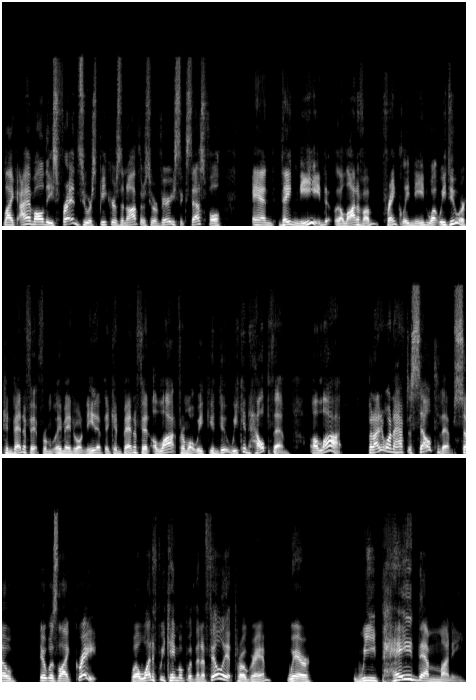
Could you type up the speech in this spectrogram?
Like I have all these friends who are speakers and authors who are very successful and they need a lot of them frankly need what we do or can benefit from they may don't need it they can benefit a lot from what we can do we can help them a lot but i didn't want to have to sell to them so it was like great well what if we came up with an affiliate program where we paid them money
